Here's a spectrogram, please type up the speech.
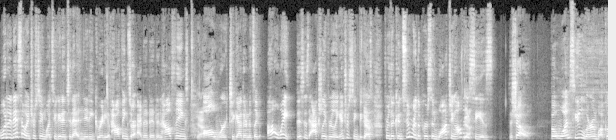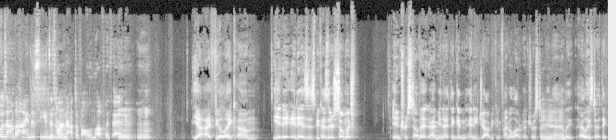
Well, it is so interesting once you get into that nitty gritty of how things are edited and how things Yeah. all work together. And it's like, oh, wait, this is actually really interesting because Yeah. for the consumer, the person watching, all they Yeah. see is the show. But once you learn what goes on behind the scenes, it's Mm-hmm. hard not to fall in love with it. Mm. Yeah, I feel like um, it, it is is because there's so much interest of it. I mean, I think in any job you can find a lot of interest. I mean, at, le- at least I think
